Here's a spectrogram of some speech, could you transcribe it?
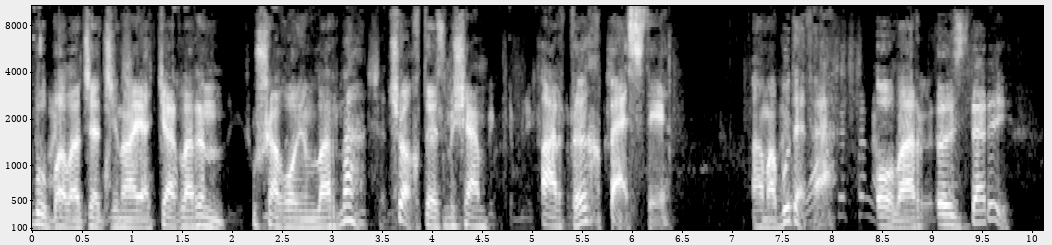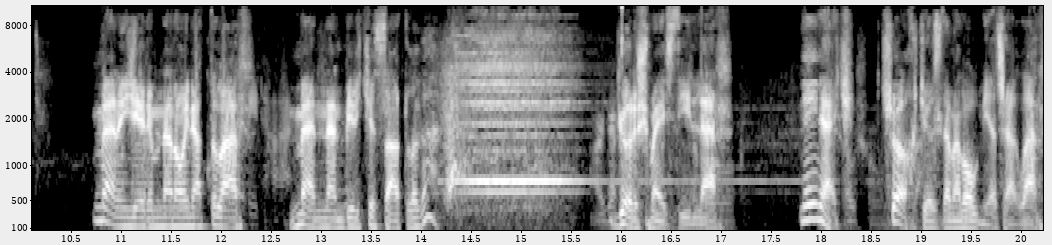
Bu balaca cinayətkarların Uşaq oyunlarına çox dözmüşəm. Artıq bəsdir. Amma bu dəfə onlar özləri məni yerimdən oynatdılar. Məndən 1-2 saatlığa görüşmək istəyirlər. Neynək? Çox gözləməli olmayacaqlar.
